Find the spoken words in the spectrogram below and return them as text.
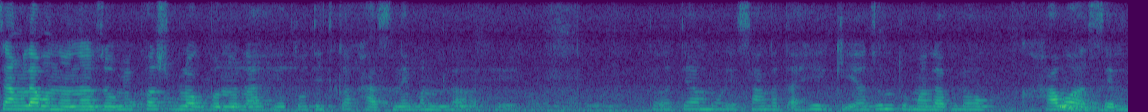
चांगला बनवणार जो मी फर्स्ट ब्लॉग बनवला आहे तो तितका खास नाही बनला आहे. तर त्यामुळे सांगत आहे की अजून तुम्हाला ब्लॉग हवा असेल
